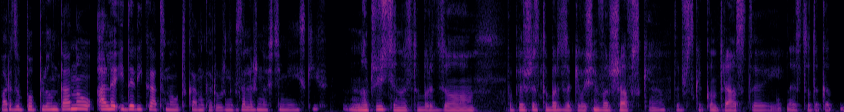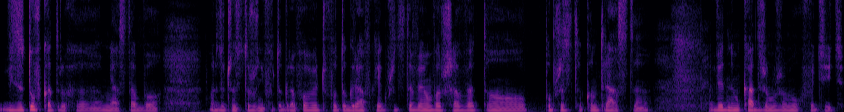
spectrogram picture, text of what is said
bardzo poplątaną, ale i delikatną tkankę różnych zależności miejskich? No oczywiście, no jest to bardzo po pierwsze jest to bardzo takie właśnie warszawskie, te wszystkie kontrasty i jest to taka wizytówka trochę miasta, bo bardzo często różni fotografowie czy fotografki, jak przedstawiają Warszawę, to poprzez te kontrasty w jednym kadrze możemy uchwycić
